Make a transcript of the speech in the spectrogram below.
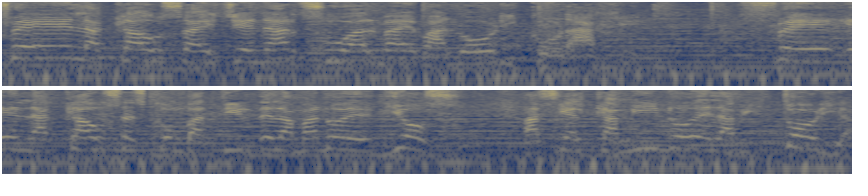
Fe en la causa es llenar su alma de valor y coraje. Fe en la causa es combatir de la mano de Dios hacia el camino de la victoria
